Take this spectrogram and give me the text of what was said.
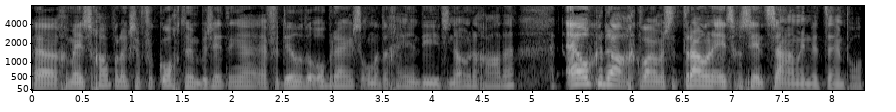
uh, gemeenschappelijk. Ze verkochten hun bezittingen en verdeelden de opbrengst onder degenen die iets nodig hadden. Elke dag kwamen ze trouw en eensgezind samen in de tempel.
